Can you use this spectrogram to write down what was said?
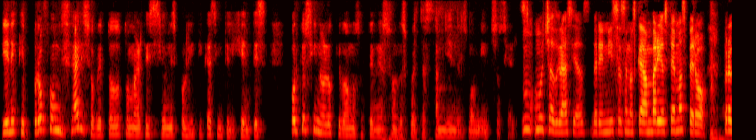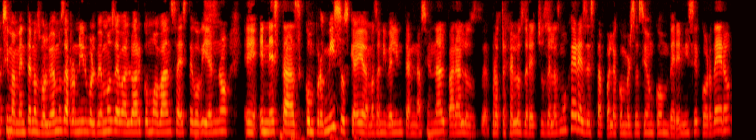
tiene que profundizar y sobre todo tomar decisiones políticas inteligentes, porque si no lo que vamos a obtener son respuestas también de los movimientos sociales. Muchas gracias, Berenice. Se nos quedan varios temas, pero próximamente nos volvemos a reunir, volvemos a evaluar cómo avanza este gobierno eh, en estos compromisos que hay además a nivel internacional para los, proteger los derechos de las mujeres. Esta fue la conversación con Berenice Cordero.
